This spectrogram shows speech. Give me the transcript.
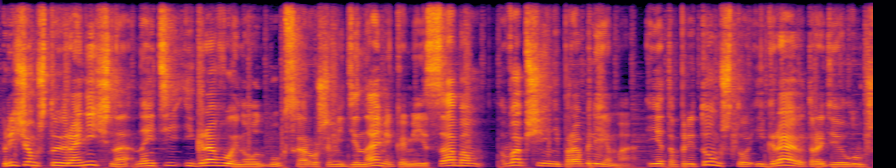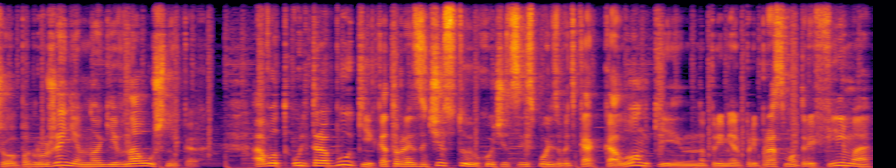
Причем, что иронично, найти игровой ноутбук с хорошими динамиками и сабом вообще не проблема. И это при том, что играют ради лучшего погружения многие в наушниках. А вот ультрабуки, которые зачастую хочется использовать как колонки, например, при просмотре фильма,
